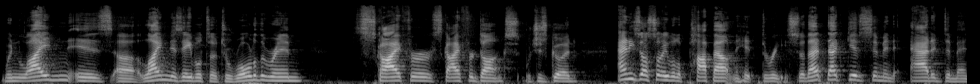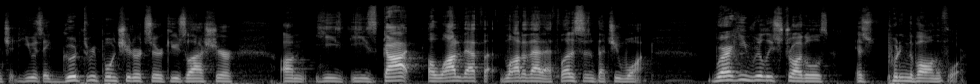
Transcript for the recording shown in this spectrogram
When Lydon is uh, Lydon is able to to roll to the rim, sky for sky for dunks, which is good, and he's also able to pop out and hit threes. So that that gives him an added dimension. He was a good three point shooter at Syracuse last year. Um, he he's got a lot of that a lot of that athleticism that you want. Where he really struggles is putting the ball on the floor.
